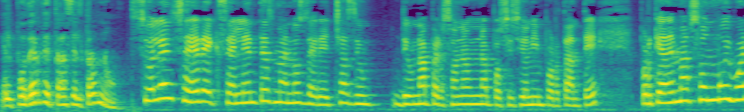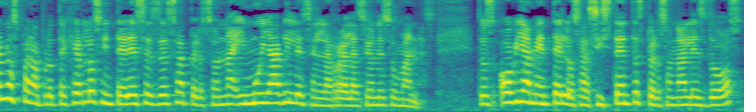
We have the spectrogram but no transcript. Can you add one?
el, poder detrás del trono. Suelen ser excelentes manos derechas de, un, de una persona en una posición importante, porque además son muy buenos para proteger los intereses de esa persona y muy hábiles en las relaciones humanas. Entonces, obviamente, los asistentes personales 2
